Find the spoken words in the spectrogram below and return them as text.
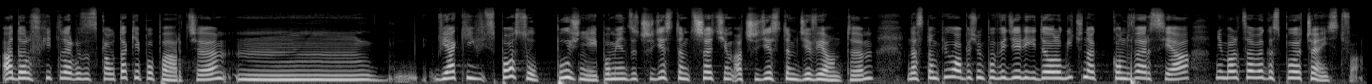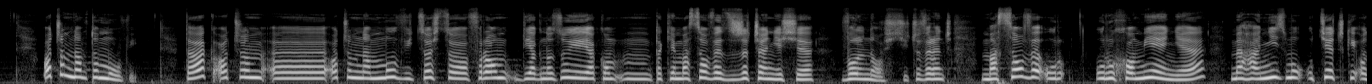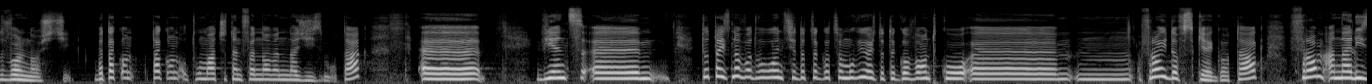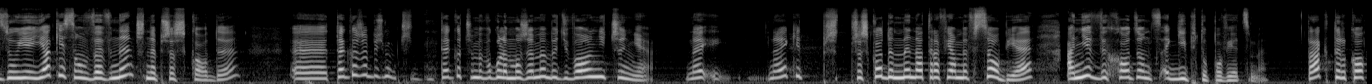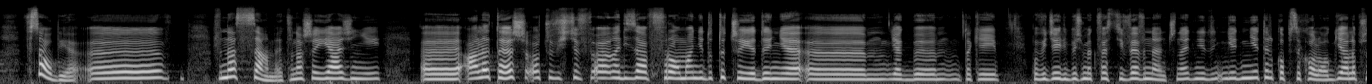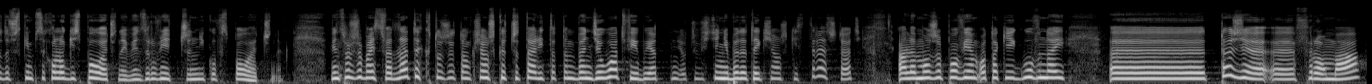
Adolf Hitler uzyskał takie poparcie, mm, w jaki sposób później, pomiędzy 33 a 39, nastąpiła, byśmy powiedzieli, ideologiczna konwersja niemal całego społeczeństwa. O czym nam to mówi? Tak? O czym, e, o czym nam mówi coś, co Fromm diagnozuje jako mm, takie masowe zrzeczenie się wolności, czy wręcz masowe uruchomienie mechanizmu ucieczki od wolności, bo tak on, tak on tłumaczy ten fenomen nazizmu, tak? E, więc e, tutaj znowu odwołując się do tego, co mówiłeś, do tego wątku e, mm, freudowskiego, tak? Fromm analizuje, jakie są wewnętrzne przeszkody, tego, żebyśmy, tego, czy my w ogóle możemy być wolni, czy nie. Na, na jakie przeszkody my natrafiamy w sobie, a nie wychodząc z Egiptu, powiedzmy, tak? Tylko w sobie, e, w nas samych, w naszej jaźni, E, ale też oczywiście analiza Froma nie dotyczy jedynie jakby takiej, powiedzielibyśmy, kwestii wewnętrznej, nie, nie, nie, tylko psychologii, ale przede wszystkim psychologii społecznej, więc również czynników społecznych. Więc proszę Państwa, dla tych, którzy tą książkę czytali, to tym będzie łatwiej, bo ja oczywiście nie będę tej książki streszczać, ale może powiem o takiej głównej e, tezie e, Froma,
